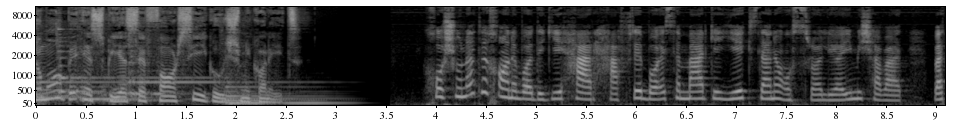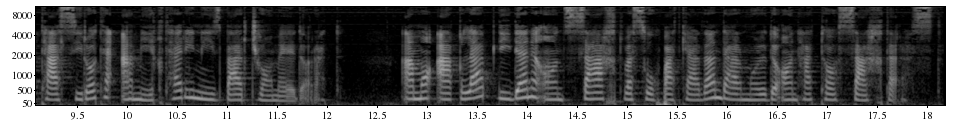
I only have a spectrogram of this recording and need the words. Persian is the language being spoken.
شما به اسپیس فارسی گوش می کنید. خشونت خانوادگی هر هفته باعث مرگ یک زن استرالیایی می شود و تأثیرات عمیقتری نیز بر جامعه دارد. اما اغلب دیدن آن سخت و صحبت کردن در مورد آن حتی سختتر است.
